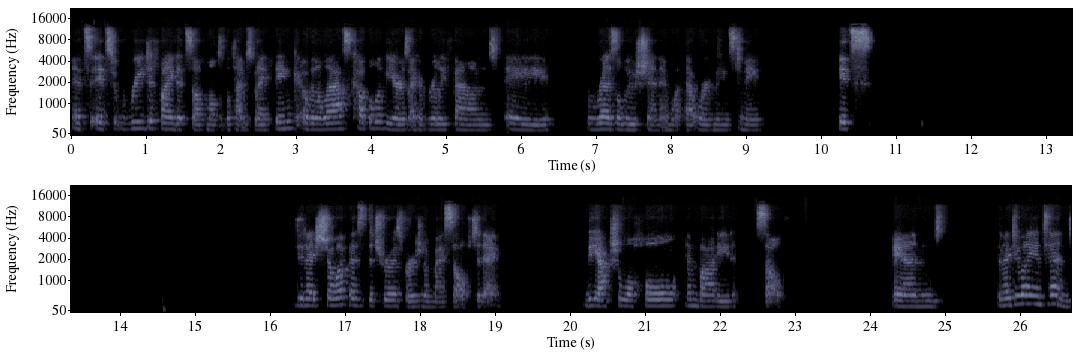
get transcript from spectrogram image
It's it's redefined itself multiple times, but I think over the last couple of years, I have really found a resolution in what that word means to me. It's did I show up as the truest version of myself today? The actual whole embodied self. And did I do what I intend?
